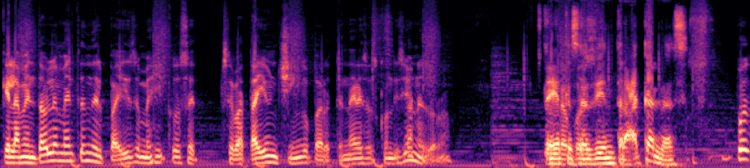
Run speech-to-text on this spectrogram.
Que lamentablemente en el país de México se, se batalla un chingo para tener esas condiciones, ¿verdad? Pero que pues, seas bien trácalas. pues,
